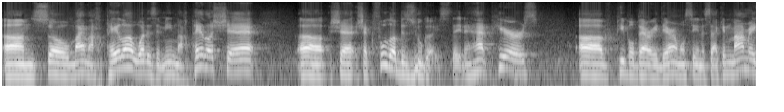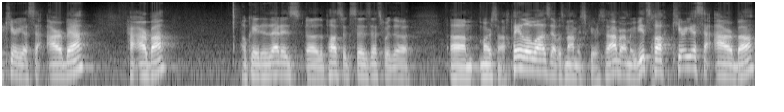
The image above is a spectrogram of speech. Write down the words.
Um, so my machpela, what does it mean? Machpela she uh, shekfula bezugais. They had pairs of people buried there, and we'll see in a second. Mamre kiryas ha'arba, ha'arba. Okay, that is uh, the pasuk says that's where the um, Mars Machpela was. That was Mamis kiryas Arba. Amr Yitzchak kiryas ha'arba.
